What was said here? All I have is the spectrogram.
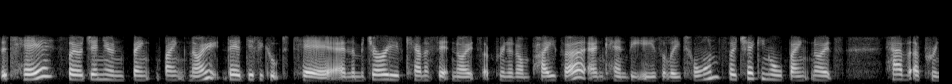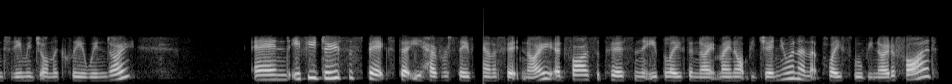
The tear, so a genuine bank, banknote, they're difficult to tear, and the majority of counterfeit notes are printed on paper and can be easily torn. So checking all banknotes have a printed image on the clear window. And if you do suspect that you have received a counterfeit note, advise the person that you believe the note may not be genuine and that police will be notified.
